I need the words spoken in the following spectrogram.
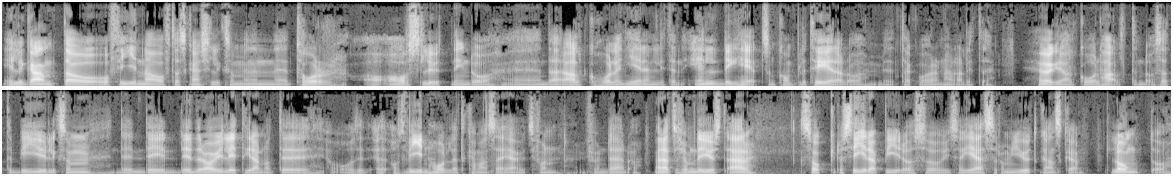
eleganta och, och fina och oftast kanske liksom en eh, torr avslutning då, där alkoholen ger en liten eldighet som kompletterar då, tack vare den här lite högre alkoholhalten då. Så att det blir ju liksom, det, det, det drar ju lite grann åt, det, åt, åt vinhållet kan man säga utifrån, utifrån det då. Men eftersom det just är socker och sirap i då så, så jäser de ju ut ganska långt då.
